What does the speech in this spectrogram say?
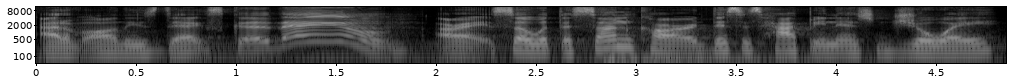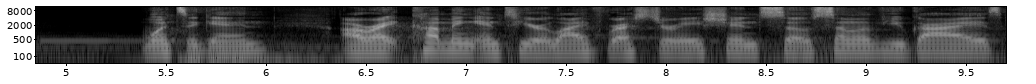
out of all these decks. Cause damn. All right. So with the sun card, this is happiness, joy. Once again, all right, coming into your life restoration. So, some of you guys,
